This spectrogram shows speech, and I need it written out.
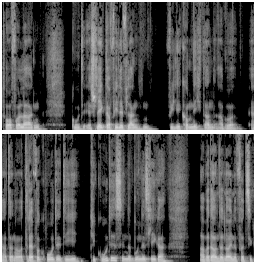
Torvorlagen. Gut, er schlägt auf viele Flanken, Viele kommen nicht an, aber er hat dann noch eine Trefferquote, die, die gut ist in der Bundesliga. Aber da in der 49.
